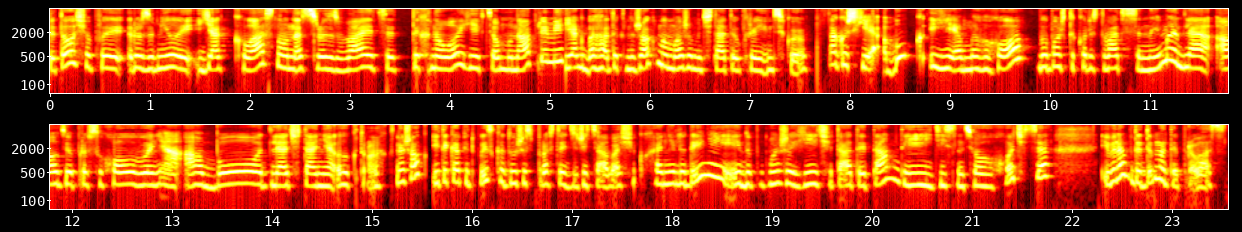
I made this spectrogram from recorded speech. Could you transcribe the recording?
для того, щоб ви розуміли, як класно у нас розвиваються технології в цьому напрямі, як багато книжок ми можемо читати українською. Також є Абук є Мегого. Ви можете користуватися ними для аудіопрослуховування або для читання електронних книжок. І така підписка дуже спростить життя вашій коханій людині і допоможе їй читати там, де їй дійсно цього хочеться. І вона буде думати про вас.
